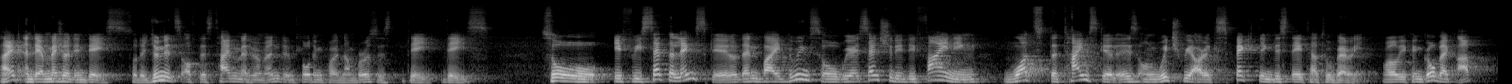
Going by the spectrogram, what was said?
right? And they're measured in days. So the units of this time measurement in floating point numbers is day, days. So if we set the length scale, then by doing so, we're essentially defining what the time scale is on which we are expecting this data to vary. Well, we can go back up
